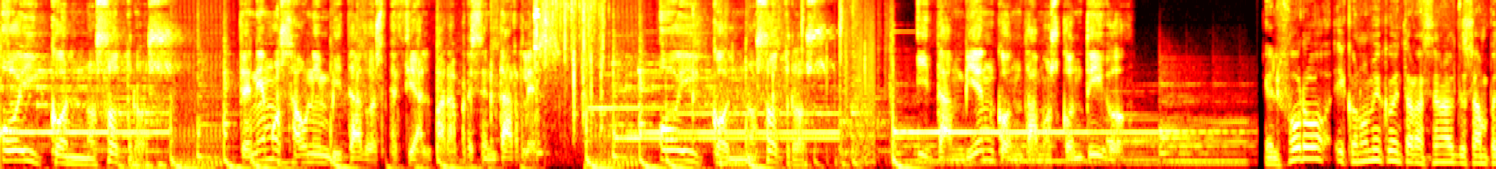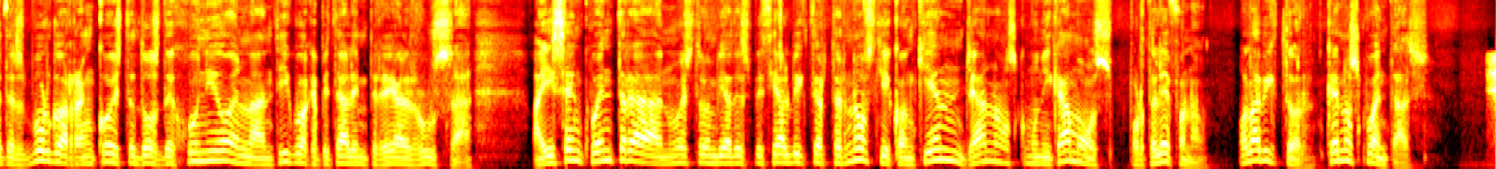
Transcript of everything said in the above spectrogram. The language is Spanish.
Hoy con nosotros tenemos a un invitado especial para presentarles. Hoy con nosotros. Y también contamos contigo. El Foro Económico Internacional de San Petersburgo arrancó este 2 de junio en la antigua capital imperial rusa. Ahí se encuentra nuestro enviado especial Víctor Ternovsky, con quien ya nos comunicamos por teléfono. Hola Víctor, ¿qué nos cuentas?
